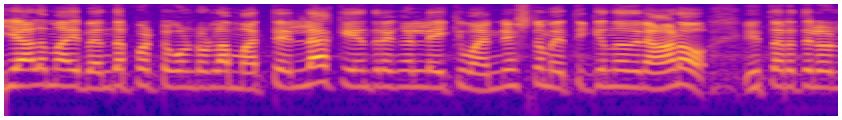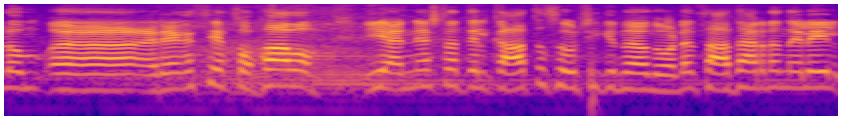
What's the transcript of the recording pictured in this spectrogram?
ഇയാളുമായി ബന്ധപ്പെട്ടുകൊണ്ടുള്ള മറ്റെല്ലാ കേന്ദ്രങ്ങളിലേക്കും അന്വേഷണം എത്തിക്കുന്നതിനാണോ ഇത്തരത്തിലുള്ള രഹസ്യ സ്വഭാവം ഈ അന്വേഷണത്തിൽ കാത്തു സൂക്ഷിക്കുന്നതെന്നുണ്ട്. സാധാരണ നിലയിൽ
